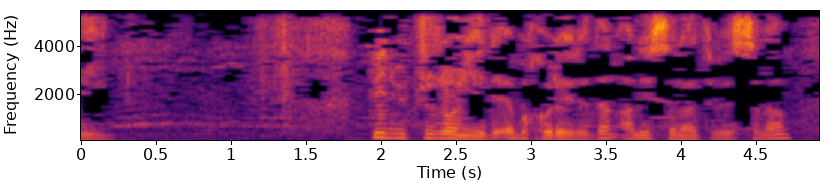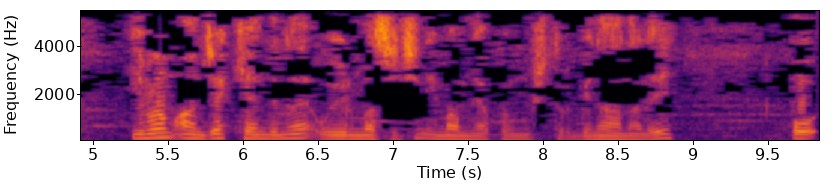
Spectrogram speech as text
deyin. 1317 Ebu Hureyre'den aleyhissalatü vesselam İmam ancak kendine uyulması için imam yapılmıştır. Binaenaleyh o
